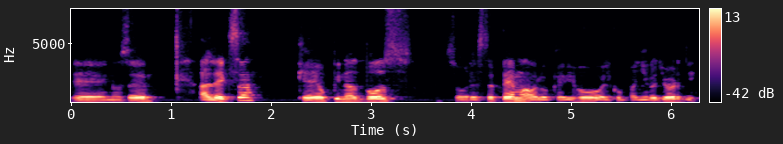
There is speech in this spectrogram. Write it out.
Eh, no sé, Alexa, ¿qué opinas vos sobre este tema o lo que dijo el compañero Jordi?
